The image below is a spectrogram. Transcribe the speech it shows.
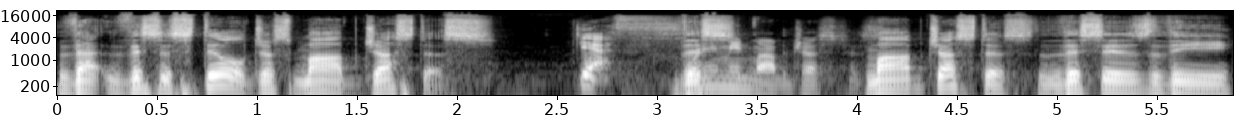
that this is still just mob justice. Yes. what do This you mean mob justice? mob justice. This is the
